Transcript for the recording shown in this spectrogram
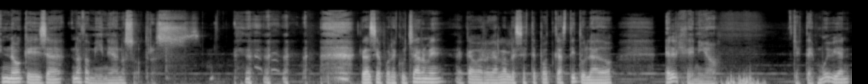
y no que ella nos domine a nosotros. Gracias por escucharme. Acabo de regalarles este podcast titulado El genio. Que estés muy bien.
